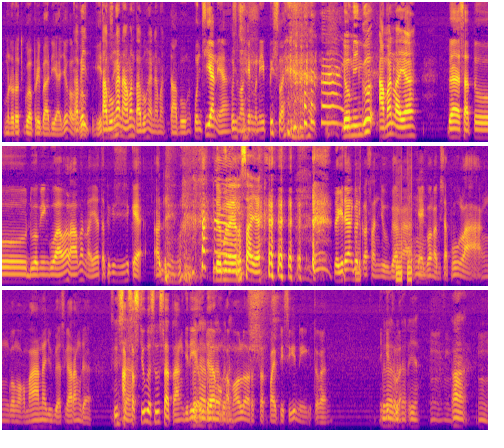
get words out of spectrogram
menurut gue pribadi aja kalau Tapi begitu tabungan sih. aman, tabungan aman. tabung kuncian ya Kuncian. semakin menipis lah ya. Dua minggu aman lah ya. udah satu dua minggu awal aman lah ya tapi ke sisi kayak aduh Udah mulai resah ya. udah gitu kan gue di kosan juga kan. Kayak gue nggak bisa pulang. Gue mau ke mana juga. Sekarang udah Susah. akses juga susah tang. Jadi ya udah mau nggak mau lo harus survive di sini gitu kan. Ya benar gitu lah benar iya. Mhm. ah. Hmm.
